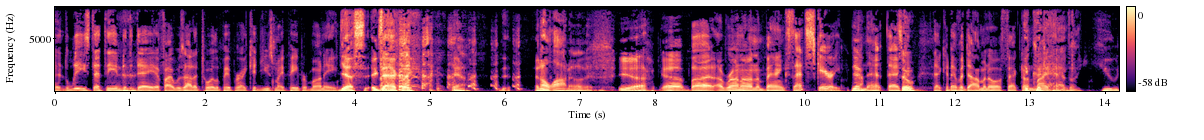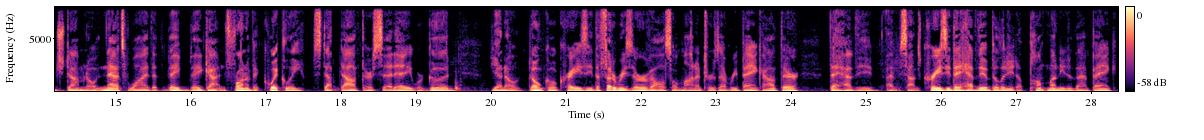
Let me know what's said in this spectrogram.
at least at the end of the day, if I was out of toilet paper, I could use my paper money. Yes, exactly. yeah, and a lot of it. Yeah, uh, but a run on the banks that's scary. Yeah. and that that So- could, that could have a domino effect on it could my have bank. a huge domino, and that's why that they they got in front of it quickly, stepped out there, said, "Hey, we're good. You know, don't go crazy." The Federal Reserve also monitors every bank out there. They have the it sounds crazy. They have the ability to pump money to that bank,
